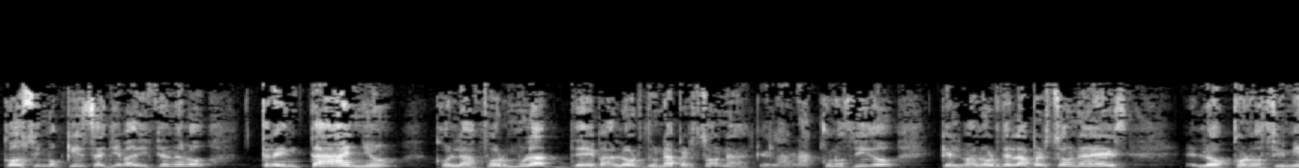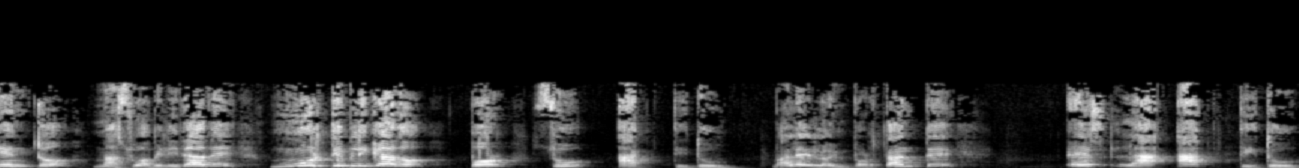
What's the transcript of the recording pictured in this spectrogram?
Cosimo se lleva diciéndolo 30 años con la fórmula de valor de una persona, que la habrás conocido, que el valor de la persona es los conocimientos más sus habilidades multiplicado por su actitud. ¿Vale? Lo importante es la actitud.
